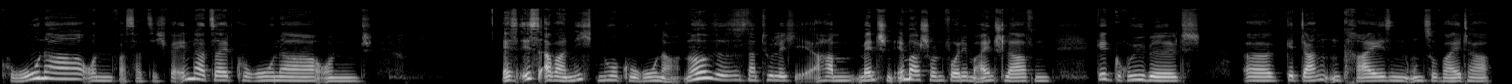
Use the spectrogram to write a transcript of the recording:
Corona und was hat sich verändert seit Corona und es ist aber nicht nur Corona. Ne? Das ist natürlich, haben Menschen immer schon vor dem Einschlafen gegrübelt, äh, Gedankenkreisen und so weiter.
